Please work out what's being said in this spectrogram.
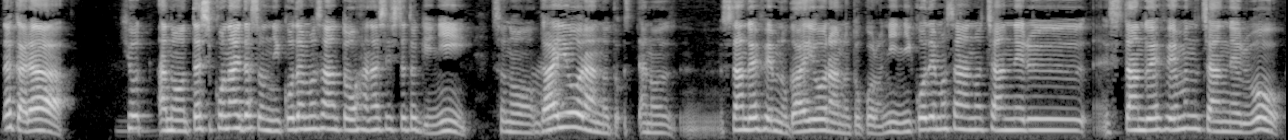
だから、ひょうん、あの、私、この間、その、ニコデモさんとお話ししたときに、その、はい概要欄のと、あの、スタンド FM の概要欄のところに、ニコデモさんのチャンネル、スタンド FM のチャンネルを、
